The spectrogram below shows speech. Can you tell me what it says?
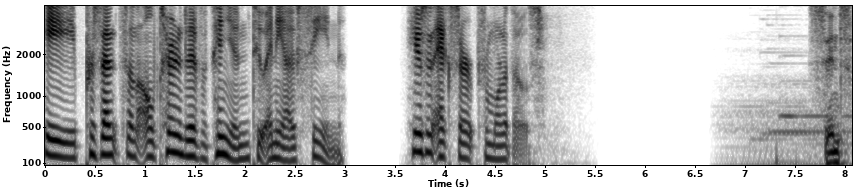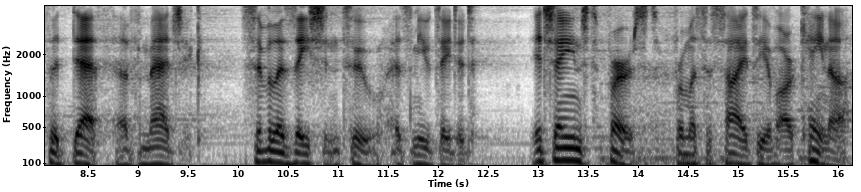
He presents an alternative opinion to any I've seen. Here's an excerpt from one of those. Since the death of magic, civilization too has mutated. It changed first from a society of arcana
